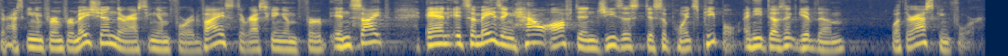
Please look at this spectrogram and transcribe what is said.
They're asking him for information, they're asking him for advice, they're asking him for insight. And it's amazing how often Jesus disappoints people and he doesn't give them what they're asking for.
